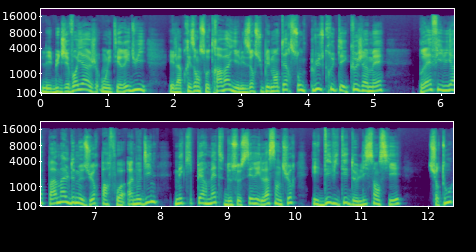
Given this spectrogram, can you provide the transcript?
les budgets voyage ont été réduits et la présence au travail et les heures supplémentaires sont plus scrutées que jamais. Bref, il y a pas mal de mesures, parfois anodines, mais qui permettent de se serrer la ceinture et d'éviter de licencier. Surtout,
